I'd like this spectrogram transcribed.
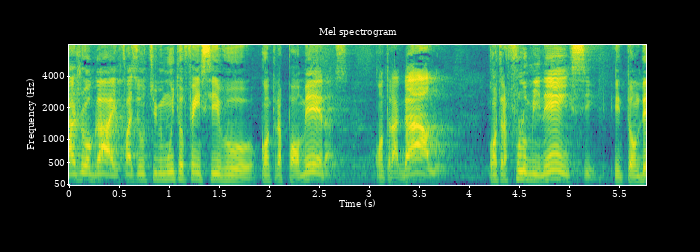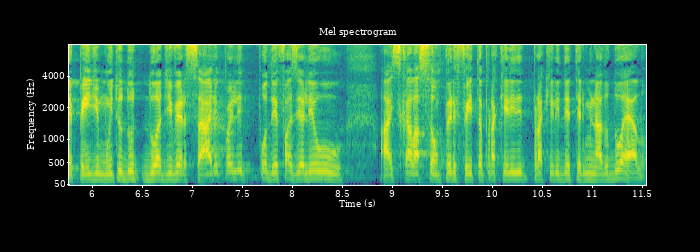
Para jogar e fazer um time muito ofensivo contra Palmeiras, contra Galo, contra Fluminense. Então depende muito do, do adversário para ele poder fazer ali o, a escalação perfeita para aquele, aquele determinado duelo.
